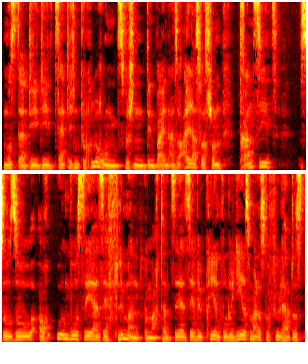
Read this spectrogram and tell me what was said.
mustert, die, die zärtlichen Berührungen zwischen den beiden, also all das, was schon Transit so, so auch irgendwo sehr, sehr flimmernd gemacht hat, sehr, sehr vibrierend, wo du jedes Mal das Gefühl hattest,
